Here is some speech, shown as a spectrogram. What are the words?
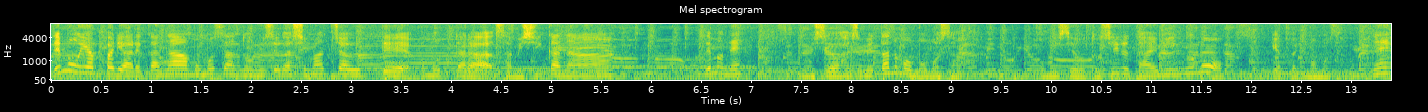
でもやっぱりあれかなももさんのお店が閉まっちゃうって思ったら寂しいかな。でもねお店を始めたのもももさん。お店を閉じるタイミングもやっぱりももさんがね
